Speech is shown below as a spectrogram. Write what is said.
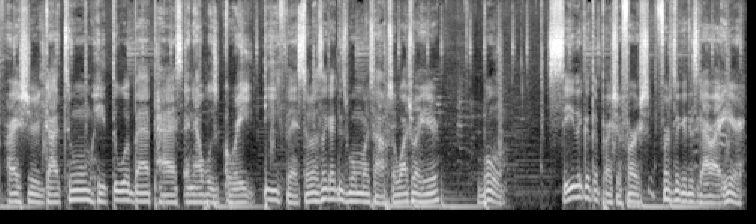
pressure got to him. He threw a bad pass, and that was great defense. So let's look at this one more time. So watch right here. Boom. See, look at the pressure first. First, look at this guy right here.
